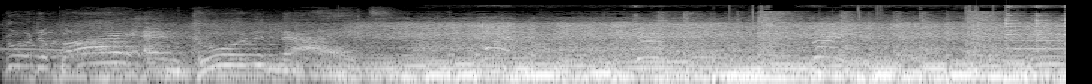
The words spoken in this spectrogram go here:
Goodbye and good night. One, two, three.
